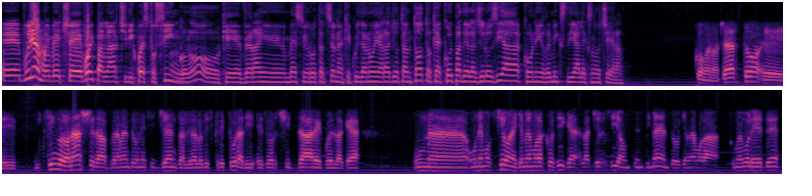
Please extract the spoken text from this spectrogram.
Eh, vogliamo invece, vuoi parlarci di questo singolo che verrà in, messo in rotazione anche qui da noi a Radio 88 che è Colpa della gelosia con il remix di Alex Nocera? Come no, certo. Eh, il singolo nasce da veramente un'esigenza a livello di scrittura di esorcizzare quella che è un, un'emozione, chiamiamola così, che è la gelosia, un sentimento, chiamiamola come volete,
